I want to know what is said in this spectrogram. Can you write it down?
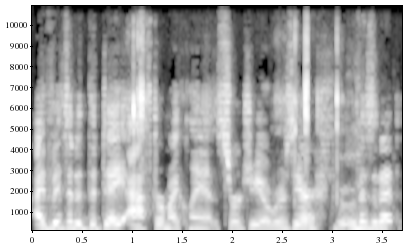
I visited the day after my client Sergio Ruzzier visited,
